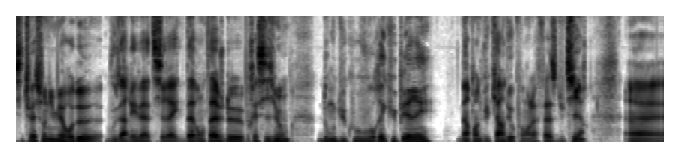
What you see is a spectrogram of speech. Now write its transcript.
Situation numéro 2, vous arrivez à tirer avec davantage de précision, donc du coup vous récupérez d'un point de vue cardio pendant la phase du tir, euh,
